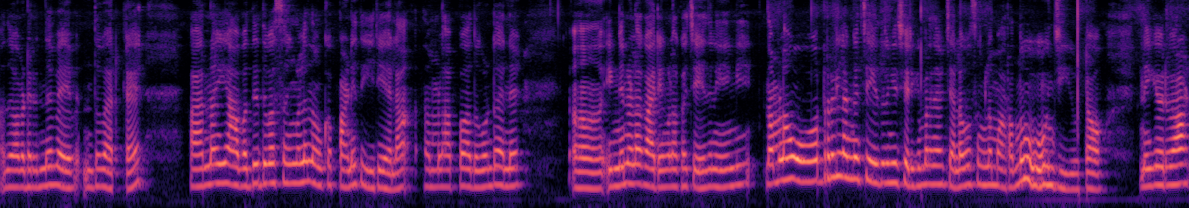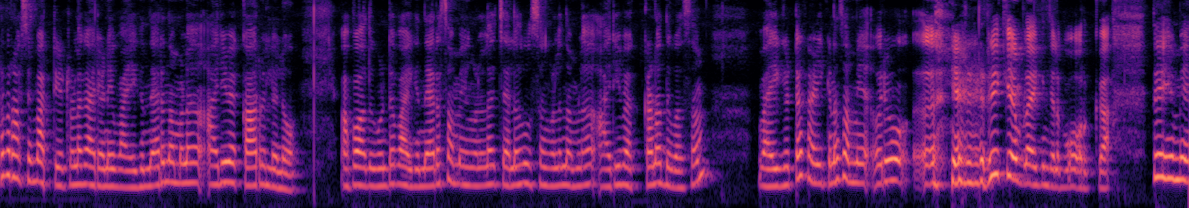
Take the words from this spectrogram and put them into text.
അത് അവിടെ ഇരുന്ന് വെന്ത് വരട്ടെ. കാരണം ഈ അവധി ദിവസങ്ങളിൽ നമുക്ക് പണി തീരെയല്ല. നമ്മളപ്പോൾ അതുകൊണ്ട് തന്നെ ഇങ്ങനെയുള്ള കാര്യങ്ങളൊക്കെ ചെയ്തിട്ടുണ്ടെങ്കിൽ നമ്മൾ ആ ഓർഡറിൽ അങ്ങ് ചെയ്തില്ലെങ്കിൽ ശരിക്കും പറഞ്ഞാൽ ചില ദിവസങ്ങൾ മറന്നു പോവുകയും ചെയ്യും കേട്ടോ എനിക്ക് ഒരുപാട് പ്രാവശ്യം പറ്റിയിട്ടുള്ള കാര്യമാണ്. വൈകുന്നേരം നമ്മൾ അരി വെക്കാറില്ലല്ലോ. അപ്പോൾ അതുകൊണ്ട് വൈകുന്നേര സമയങ്ങളിൽ ചില ദിവസങ്ങളിൽ നമ്മൾ അരി വെക്കണ ദിവസം വൈകിട്ട് കഴിക്കണ സമയം ഒരു ഏഴരയൊക്കെ ആകുമ്പോഴായിരിക്കും ചിലപ്പോൾ ഓർക്കുക ദൈവമേ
